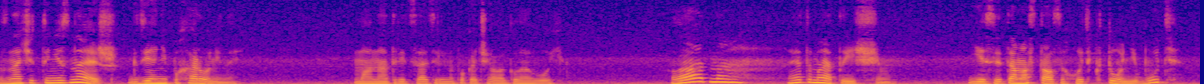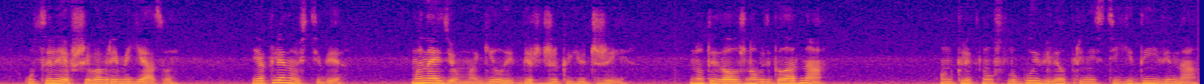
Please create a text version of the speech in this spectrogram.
«Значит, ты не знаешь, где они похоронены?» Мана отрицательно покачала головой. «Ладно, это мы отыщем. Если там остался хоть кто-нибудь, уцелевший во время язвы, я клянусь тебе, мы найдем могилы Бирджика Юджи. Но ты должно быть голодна. Он кликнул слугу и велел принести еды и вина.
